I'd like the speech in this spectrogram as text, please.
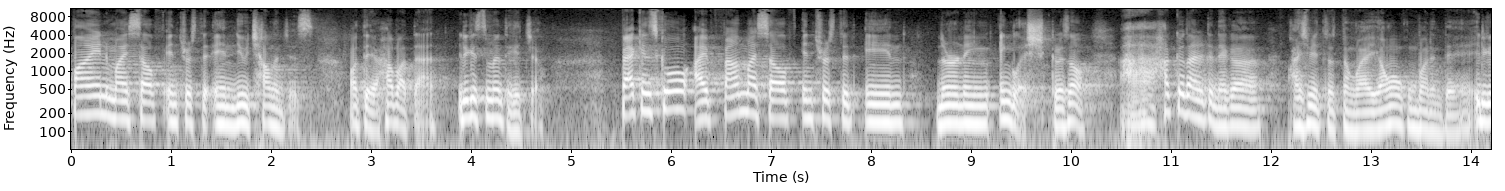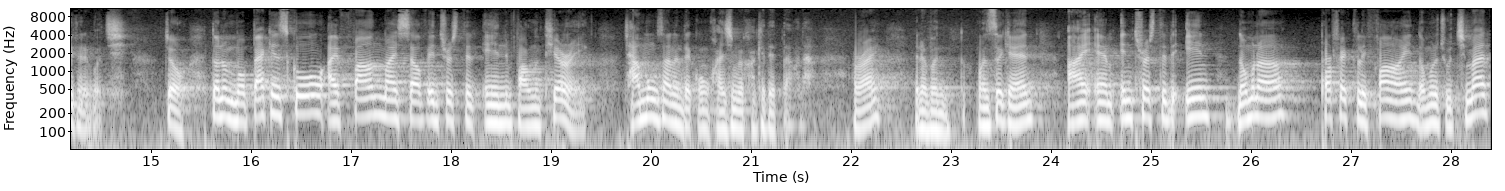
find myself interested in new challenges. 어때요? How about that? 이렇게 쓰면 되겠죠. Back in school, I found myself interested in learning English. 그래서 아 학교 다닐 때 내가 관심이 있었던 거야 영어 공부하는데 이렇게 되는 거지. 죠 또는 뭐 back in school, I found myself interested in volunteering. 자몽사하는 데꼭 관심을 갖게 됐다거나. Alright, 여러분 once again, I am interested in 너무나 perfectly fine 너무나 좋지만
